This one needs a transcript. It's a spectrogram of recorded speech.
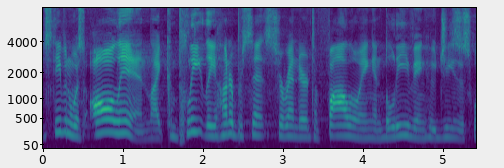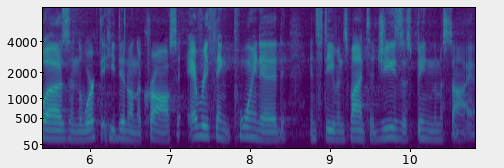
Stephen was all in, like completely 100% surrender to following and believing who Jesus was and the work that he did on the cross. Everything pointed in Stephen's mind to Jesus being the Messiah.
